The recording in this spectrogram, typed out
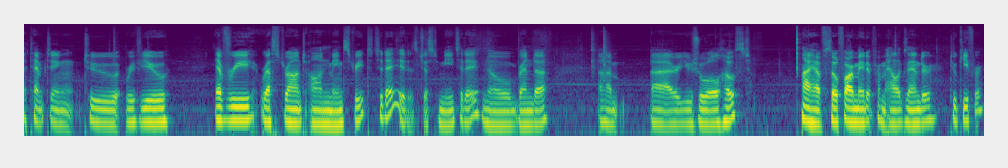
attempting to review every restaurant on Main Street today. It is just me today, no Brenda, um, our usual host. I have so far made it from Alexander to Keefer,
